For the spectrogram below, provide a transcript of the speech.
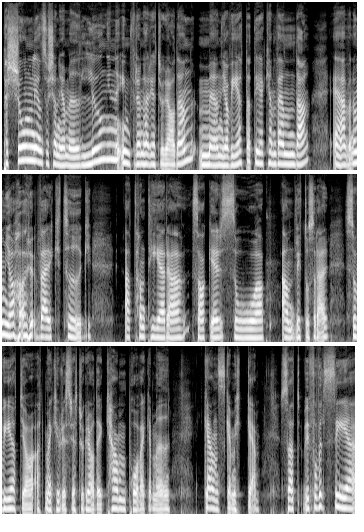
Personligen så känner jag mig lugn inför den här retrograden, men jag vet att det kan vända. Även om jag har verktyg att hantera saker så andligt och sådär, så vet jag att Merkurius retrograder kan påverka mig ganska mycket. Så att vi får väl se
